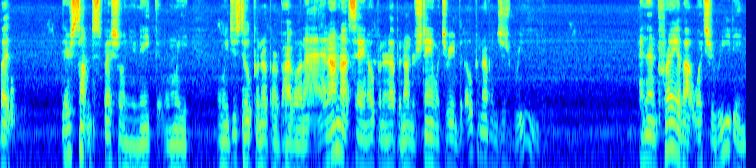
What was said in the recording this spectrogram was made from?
But there's something special and unique that when we when we just open up our Bible, and, I, and I'm not saying open it up and understand what you're reading, but open up and just read. And then pray about what you're reading.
